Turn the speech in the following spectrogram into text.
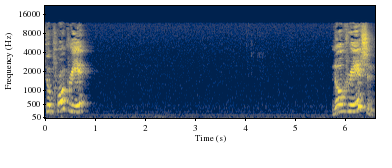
to procreate. No creation.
